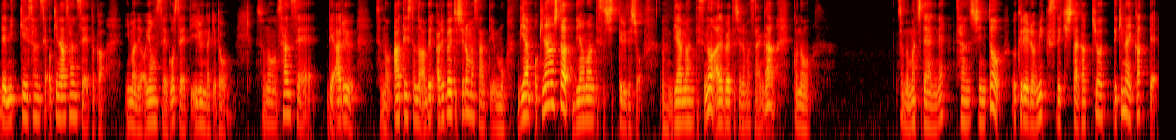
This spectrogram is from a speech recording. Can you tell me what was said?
で日系3世沖縄3世とか今では4世5世っているんだけどその3世であるそのアーティストのアルベルト・シロマさんっていうもうディア沖縄の人はディアマンテス知ってるでしょ、うん、ディアマンテスのアルベルト・シロマさんがこのその町田屋にね三振とウクレレをミックスできした楽器をできないかって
